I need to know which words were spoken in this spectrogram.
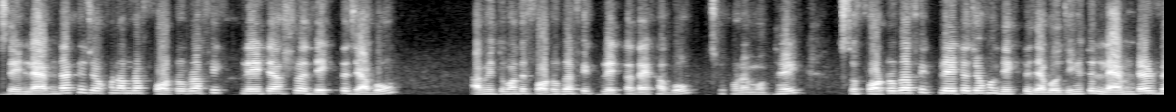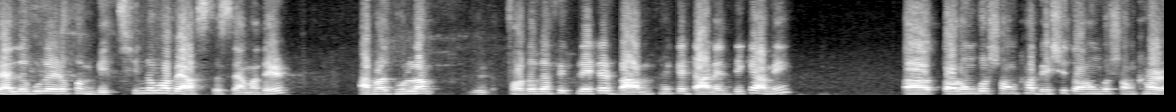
সেই ল্যামডাকে যখন আমরা ফটোগ্রাফিক প্লেটে আসলে দেখতে যাব, আমি তোমাদের ফটোগ্রাফিক প্লেটটা দেখাবো কিছুক্ষণের মধ্যেই। সো ফটোগ্রাফিক প্লেটে যখন দেখতে যাব, যেহেতু ল্যামডার ভ্যালুগুলো এরকম বিচ্ছিন্ন ভাবে আসতেছে আমাদের, আমরা ধরলাম ফটোগ্রাফিক প্লেটের বাম থেকে ডানের দিকে আমি তরঙ্গ সংখ্যা, বেশি তরঙ্গ সংখ্যার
